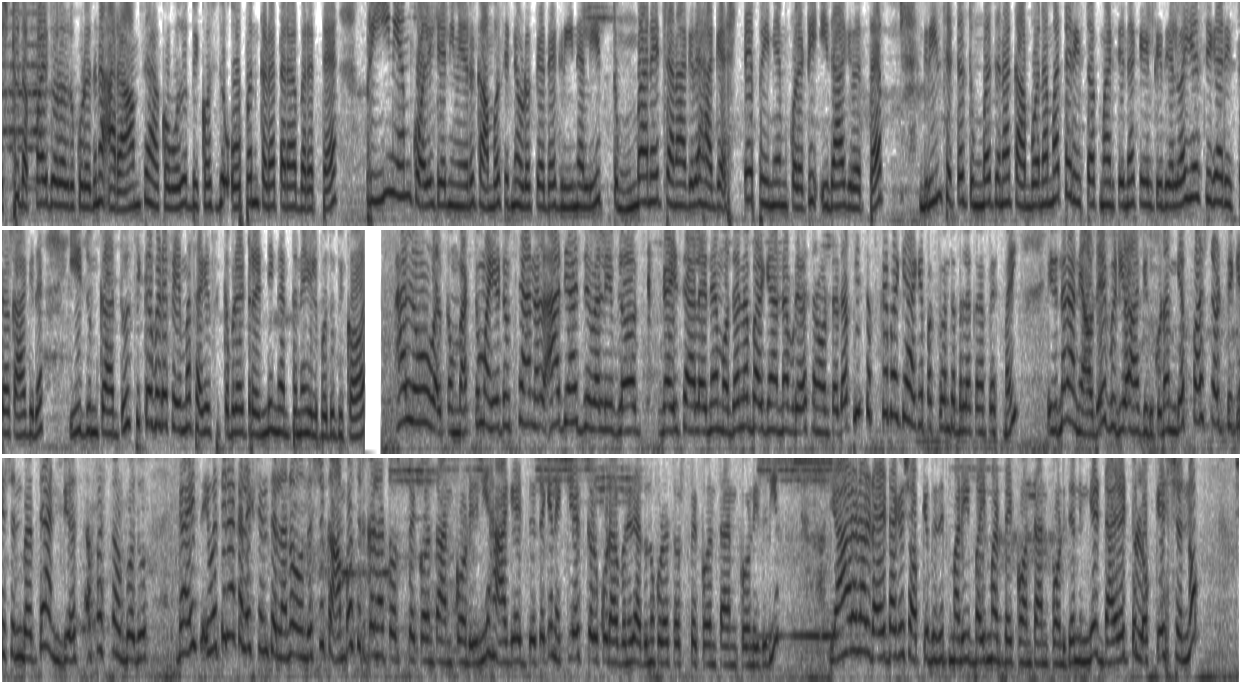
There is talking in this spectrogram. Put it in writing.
ಎಷ್ಟು ದಪ್ಪ ಇದ್ದವರಾದ್ರೂ ಕೂಡ ಇದನ್ನ ಆರಾಮ್ಸೆ ಹಾಕೋಬಹುದು ಬಿಕಾಸ್ ಇದು ಓಪನ್ ಕಡೆ ತರ ಬರುತ್ತೆ. ಪ್ರೀಮಿಯಂ ಕ್ವಾಲಿಟಿ ನೀವೇನಾದ್ರು ಕಾಂಬೋ ಸೆಟ್ನ ಹುಡುಕ್ತಾ ಇದ್ದೆ ಗ್ರೀನ್ ಅಲ್ಲಿ ತುಂಬಾನೇ ಚೆನ್ನಾಗಿದೆ. ಹಾಗೆ ಅಷ್ಟೇ ಪ್ರೀಮಿಯಂ ಕ್ವಾಲಿಟಿ ಇದಾಗಿರುತ್ತೆ. ಗ್ರೀನ್ ಸೆಟ್ ಅಲ್ಲಿ ತುಂಬಾ ಜನ ಕಾಂಬೋನ ಮತ್ತೆ ರೀಸ್ಟಾಕ್ ಮಾಡಿಸಿ ಅಂತ ಕೇಳ್ತಿದ್ಯಲ್ವಾ? ಎಸ್ ಈಗ ರೀಸ್ಟಾಕ್ ಆಗಿದೆ. ಈ ಜುಮ್ಕಾ ಅಂತೂ ಸಿಕ್ಕಾಬಡೆ ಫೇಮಸ್ ಆಗಿದೆ ಸಿಕ್ಕಾಬಡೆ ಟ್ರೆಂಡಿಂಗ್ ಅಂತಾನೆ ಹೇಳ್ಬೋದು because hello welcome back to my YouTube channel Aadya jewellery blog guys ಇದೆ ಮೊದಲನೇ ಬಾರಿಗೆ ಅನ್ನ ವಿಡಿಯೋಸ್ ನೋಡ್ತಾ ಇದ್ದಾರೆ ಪ್ಲೀಸ್ ಸಬ್ಸ್ಕ್ರೈಬ್ ಆಗಿ ಹಾಗೆ ಪಕ್ಕ ಅಂತ ಬೆಲ್ಲಕ್ಕನ್ನ ಪ್ರೆಸ್ ಮಾಡಿ. ಇದನ್ನ ನಾನು ಯಾವುದೇ ವಿಡಿಯೋ ಹಾಕಿದ್ರು ಕೂಡ ನಮಗೆ ಫಸ್ಟ್ ನೋಟಿಫಿಕೇಶನ್ ಬರುತ್ತೆ ಅಂಡ್ ವಿಡಿಯೋಸ್ ಫಸ್ಟ್ ನೋಡ್ಬೋದು. ಗೈಸ್ ಇವತ್ತಿನ ಕಲೆಕ್ಷನ್ಸ್ ಎಲ್ಲಾನು ಒಂದಷ್ಟು ಕಾಂಬೋ ಸೆಟ್ಗಳನ್ನ ತೋರಿಸ್ಬೇಕು ಅಂತ ಅನ್ಕೊಂಡಿದೀನಿ. ಹಾಗೆ ಜೊತೆಗೆ ನೆಕ್ಲೆಸ್ಗಳು ಗಳು ಕೂಡ ಬಂದಿದೆ, ಅದನ್ನು ಕೂಡ ತೋರಿಸ್ಬೇಕು ಅಂತ ಅನ್ಕೊಂಡಿದ್ದೀನಿ ಯಾರೆಲ್ಲ ಡೈರೆಕ್ಟ್ ಆಗಿ ಶಾಪ್ಗೆ ವಿಸಿಟ್ ಮಾಡಿ ಬೈ ಮಾಡಬೇಕು ಅಂತ ಅನ್ಕೊಂಡಿದ್ದೆ ನಿಮಗೆ direct location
